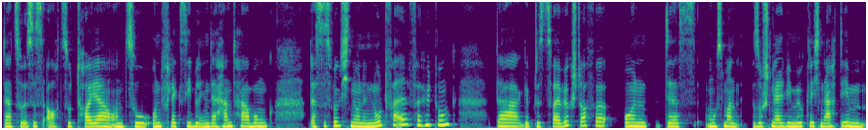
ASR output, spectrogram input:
dazu ist es auch zu teuer und zu unflexibel in der Handhabung. Das ist wirklich nur eine Notfallverhütung. Da gibt es zwei Wirkstoffe und das muss man so schnell wie möglich nach dem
